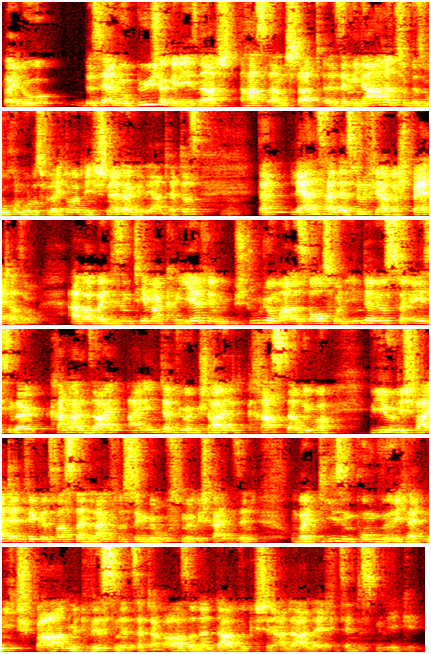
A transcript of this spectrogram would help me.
weil du bisher nur Bücher gelesen hast, hast anstatt äh, Seminare zu besuchen, wo du es vielleicht deutlich schneller gelernt hättest, dann lernst halt erst fünf Jahre später so. Aber bei diesem Thema Karriere im Studium alles rausholen, Interviews zu acen, da kann halt sein, ein Interview entscheidet krass darüber, wie du dich weiterentwickelst, was deine langfristigen Berufsmöglichkeiten sind. Und bei diesem Punkt würde ich halt nicht sparen mit Wissen etc., sondern da wirklich den aller, aller effizientesten Weg gehen.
